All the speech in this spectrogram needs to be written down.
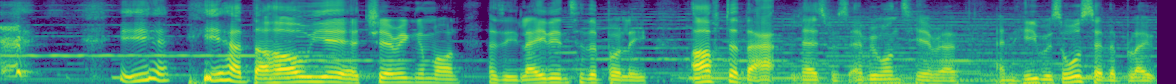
he, he had the whole year cheering him on as he laid into the bully. After that, Les was everyone's hero, and he was also the bloke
